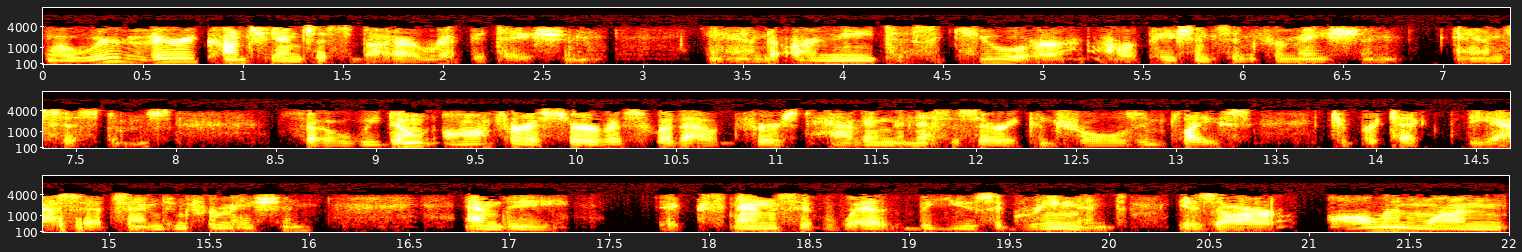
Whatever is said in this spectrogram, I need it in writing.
Well, we're very conscientious about our reputation and our need to secure our patients' information and systems. So we don't offer a service without first having the necessary controls in place to protect the assets and information. And the extensive web use agreement is our all-in-one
